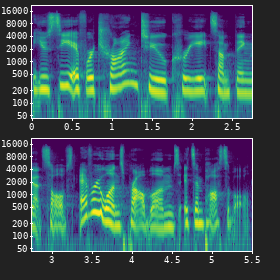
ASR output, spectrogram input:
you see, if we're trying to create something that solves everyone's problems, it's impossible.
